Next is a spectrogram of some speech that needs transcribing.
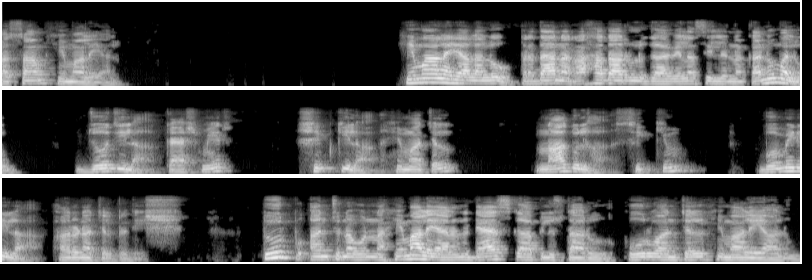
అస్సాం హిమాలయాలు. హిమాలయాలలో ప్రధాన రహదారులుగా వెలసిల్లిన కనుమలు జోజిలా కాశ్మీర్ షిప్కిలా హిమాచల్ నాదులా సిక్కిం బొమిడిలా అరుణాచల్ ప్రదేశ్. తూర్పు అంచున ఉన్న హిమాలయాలను డ్యాష్గా పిలుస్తారు. పూర్వాంచల్ హిమాలయాలు.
